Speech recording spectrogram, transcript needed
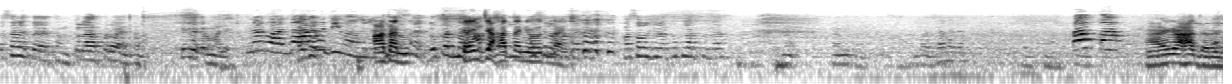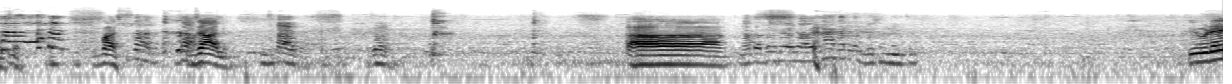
तसं नाही तर थांब तुला फिरवाय थांब तिकडे कर माझ्या नको, दे. आता दुखत नाही. त्यांच्या हाताने होत नाही फसलं- फसवं शिला दुख लागतं नाही, सांगितलं. बस, झालं का? पप्पा. हा इकडे हात धरायचं बस झालं, झालं. झालं झालं. झालं. हा आता दुसऱ्या गावी नाकातलं घुसून न्यायचं. पिवडे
